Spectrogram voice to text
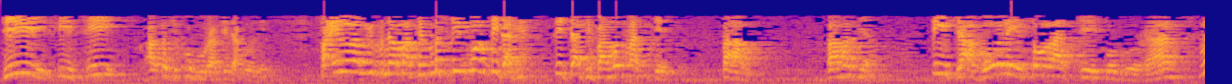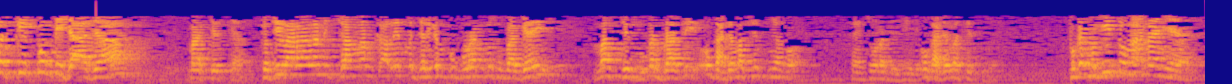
di sisi atau di kuburan tidak boleh. Fa'ilam yubna masjid meskipun tidak tidak dibangun masjid. Paham? Paham ya? Tidak boleh sholat di kuburan meskipun tidak ada masjidnya. Jadi larangan jangan kalian menjadikan kuburanku sebagai masjid. Bukan berarti oh gak ada masjidnya kok. Saya sholat di sini. Oh gak ada masjidnya. Bukan begitu maknanya.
